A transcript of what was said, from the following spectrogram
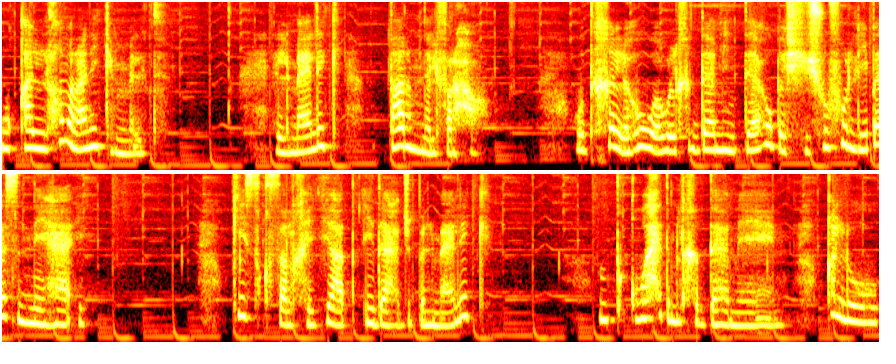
وقال لهم راني كملت. الملك طار من الفرحة ودخل هو والخدامين تاعو باش يشوفوا اللباس النهائي. كي سقسى الخياط إذا عجب الملك؟ نطق واحد من الخدامين. قال له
